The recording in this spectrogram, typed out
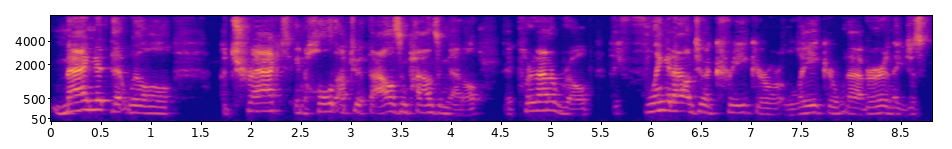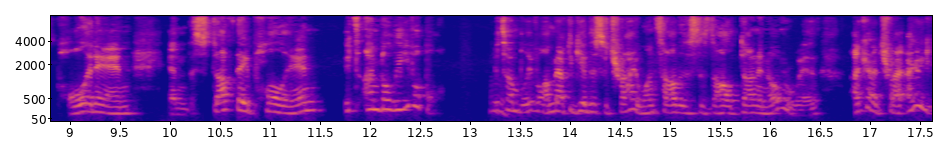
magnet that will attract and hold up to a thousand pounds of metal. They put it on a rope, they fling it out into a creek or lake or whatever, and they just pull it in. And the stuff they pull in, it's unbelievable. Hmm. It's unbelievable. I'm gonna have to give this a try once all this is all done and over with. I gotta try. I gotta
